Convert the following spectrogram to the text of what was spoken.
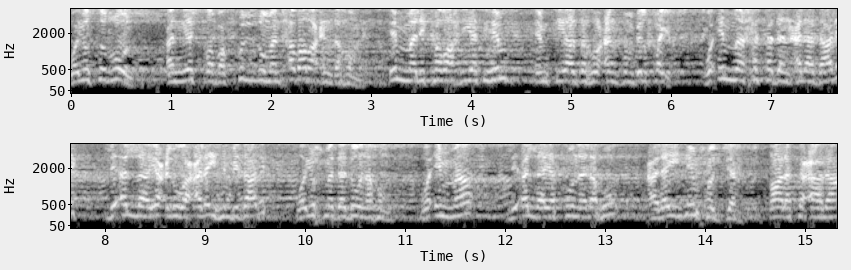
ويصرون أن يشرب كل من حضر عندهم إما لكراهيتهم امتيازه عنهم بالخير وإما حسدا على ذلك لئلا يعلو عليهم بذلك ويحمد دونهم. وإما لئلا يكون له عليهم حجة. قال تعالى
